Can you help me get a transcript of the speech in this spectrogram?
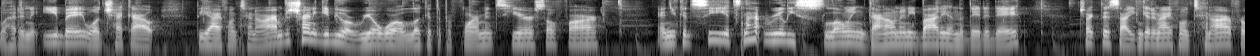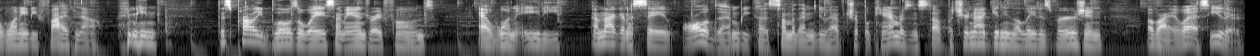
We'll head into eBay. We'll check out the iPhone 10R. I'm just trying to give you a real world look at the performance here so far. And you can see it's not really slowing down anybody on the day to day. Check this out. You can get an iPhone 10R for 185 now. I mean, this probably blows away some Android phones at 180. I'm not gonna say all of them because some of them do have triple cameras and stuff, but you're not getting the latest version of iOS either.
